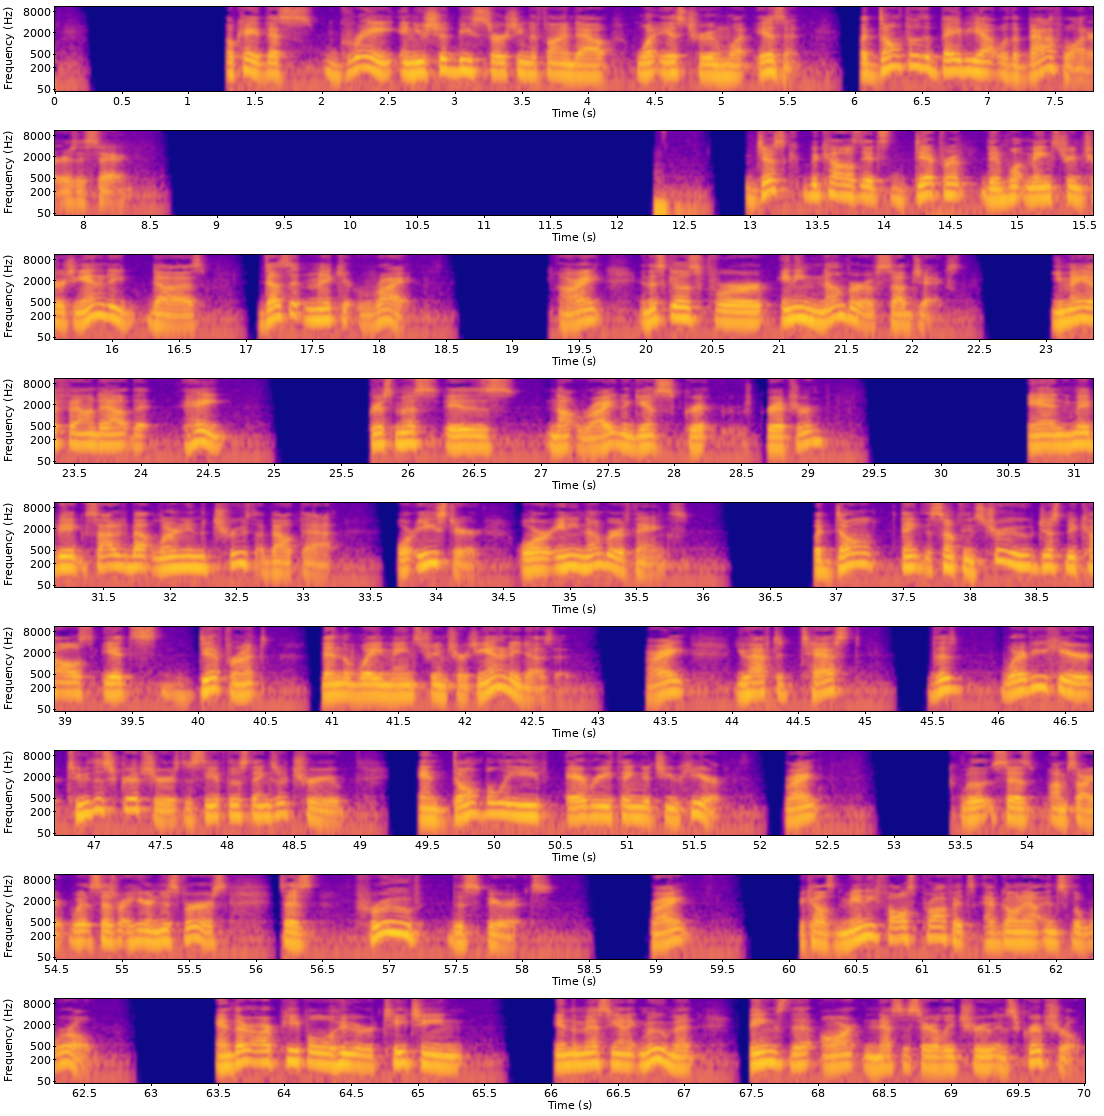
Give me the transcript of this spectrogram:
Okay, that's great, and you should be searching to find out what is true and what isn't. But don't throw the baby out with the bathwater, as they say. Just because it's different than what mainstream churchianity does, doesn't make it right. All right. And this goes for any number of subjects. You may have found out that, hey, Christmas is not right and against scripture. And you may be excited about learning the truth about that, or Easter, or any number of things. But don't think that something's true just because it's different than the way mainstream churchianity does it. All right? You have to test the whatever you hear to the scriptures to see if those things are true and don't believe everything that you hear, right? Well, it says, I'm sorry, what it says right here in this verse says, prove the spirits, right? Because many false prophets have gone out into the world. And there are people who are teaching in the messianic movement things that aren't necessarily true and scriptural.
